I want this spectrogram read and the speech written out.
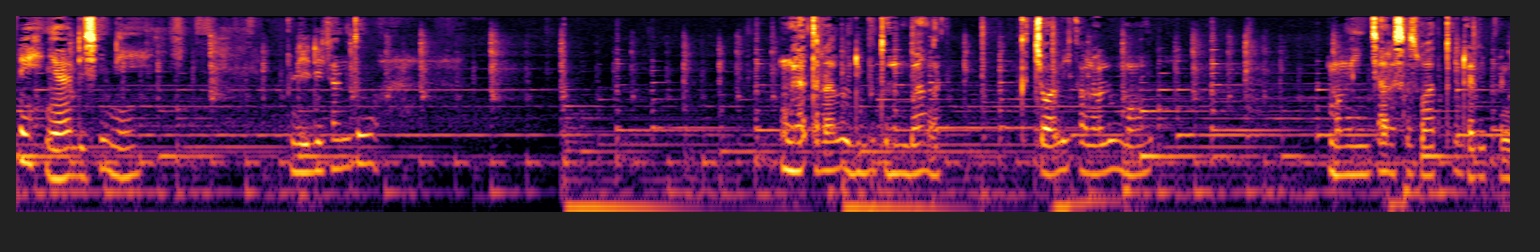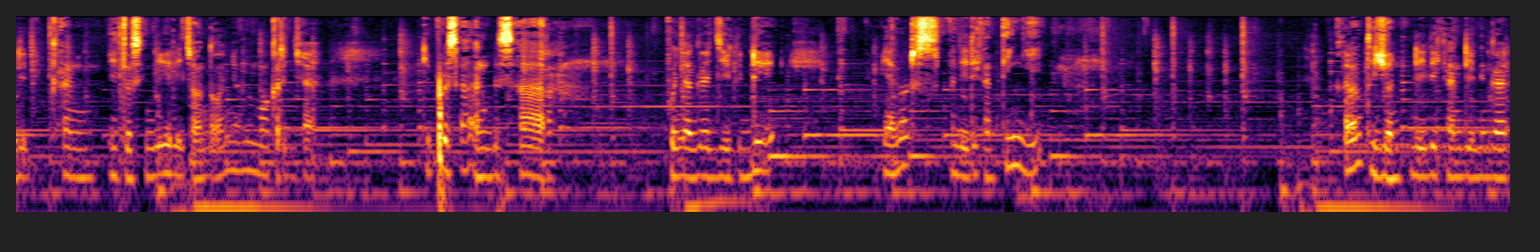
anehnya di sini pendidikan tuh nggak terlalu dibutuhin banget. Kecuali kalau lu mau mengincar sesuatu dari pendidikan itu sendiri. Contohnya lu mau kerja di perusahaan besar punya gaji gede ya lu harus pendidikan tinggi. Karena tujuan pendidikan di negara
